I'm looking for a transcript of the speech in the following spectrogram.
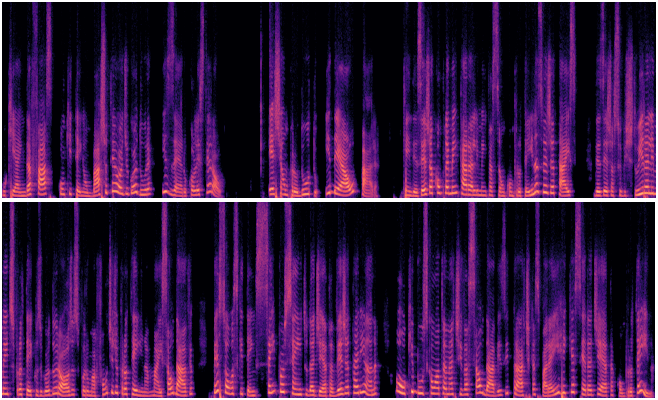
o que ainda faz com que tenha um baixo teor de gordura e zero colesterol. Este é um produto ideal para quem deseja complementar a alimentação com proteínas vegetais, deseja substituir alimentos proteicos gordurosos por uma fonte de proteína mais saudável, pessoas que têm 100% da dieta vegetariana ou que buscam alternativas saudáveis e práticas para enriquecer a dieta com proteína.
